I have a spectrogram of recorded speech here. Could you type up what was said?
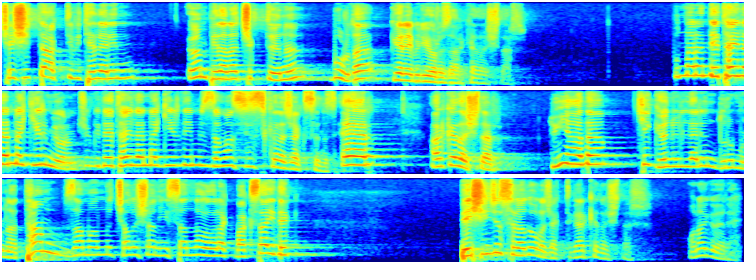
çeşitli aktivitelerin ön plana çıktığını burada görebiliyoruz arkadaşlar. Bunların detaylarına girmiyorum. Çünkü detaylarına girdiğimiz zaman siz sıkılacaksınız. Eğer arkadaşlar dünyadaki gönüllülerin durumuna tam zamanlı çalışan insanlar olarak baksaydık beşinci sırada olacaktık arkadaşlar. Ona göre.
